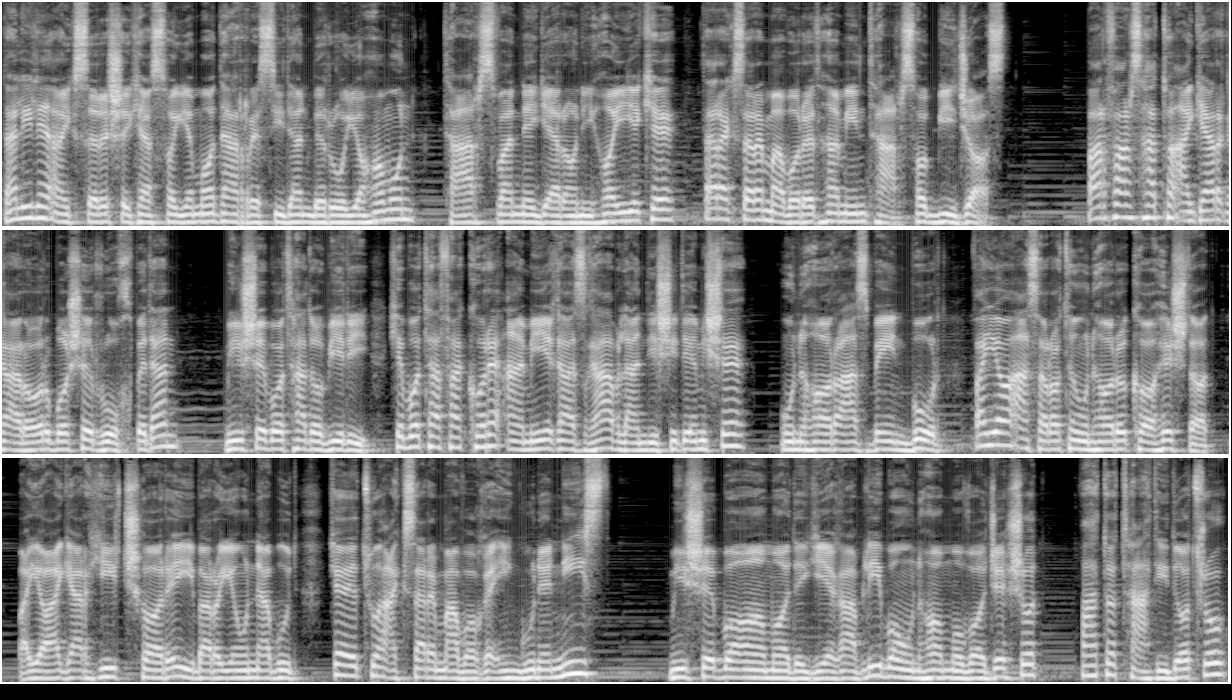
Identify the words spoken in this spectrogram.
دلیل اکثر شکست های ما در رسیدن به رویاهامون ترس و نگرانی هایی که در اکثر موارد همین ترس ها بیجاست. برفرض حتی اگر قرار باشه رخ بدن میشه با تدابیری که با تفکر عمیق از قبل اندیشیده میشه اونها را از بین برد و یا اثرات اونها رو کاهش داد و یا اگر هیچ چاره ای برای اون نبود که تو اکثر مواقع اینگونه نیست میشه با آمادگی قبلی با اونها مواجه شد و حتی تهدیدات رو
